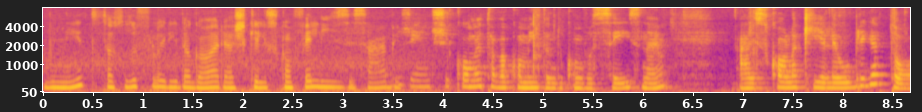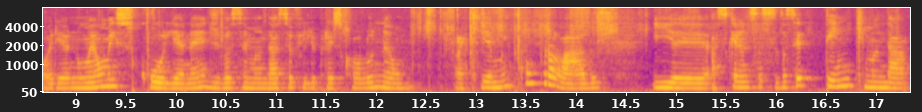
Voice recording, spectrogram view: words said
Bonito, tá tudo florido agora. Acho que eles ficam felizes, sabe? Gente, como eu tava comentando com vocês, né? A escola aqui, ela é obrigatória, não é uma escolha, né? De você mandar seu filho pra escola ou não. Aqui é muito controlado. E é, as crianças, você tem que mandar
